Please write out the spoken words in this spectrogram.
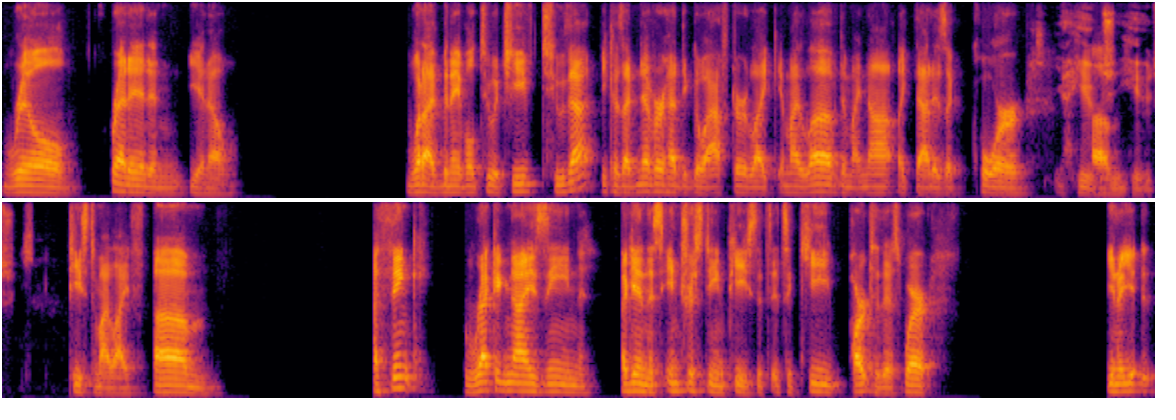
real credit and you know what I've been able to achieve to that because I've never had to go after like, am I loved? Am I not? Like that is a core, yeah, huge, um, huge piece to my life. Um, I think recognizing again this interesting piece. It's it's a key part to this where, you know, you,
